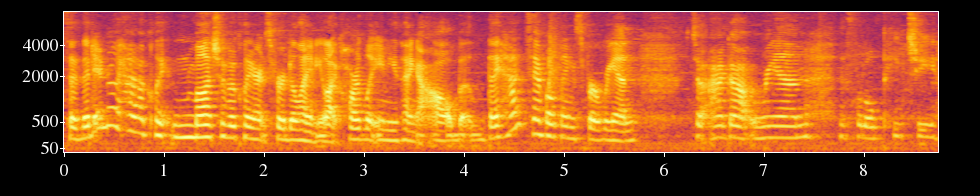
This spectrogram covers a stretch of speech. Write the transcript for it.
so they didn't really have a much of a clearance for Delaney, like hardly anything at all, but they had several things for Ren. So I got Ren this little peachy,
